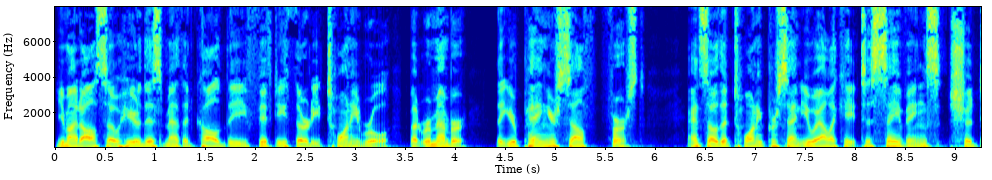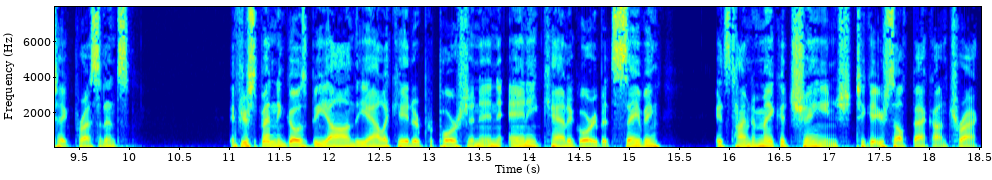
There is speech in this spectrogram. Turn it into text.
You might also hear this method called the 50 30 20 rule, but remember that you're paying yourself first, and so the 20% you allocate to savings should take precedence. If your spending goes beyond the allocated proportion in any category but saving, it's time to make a change to get yourself back on track.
